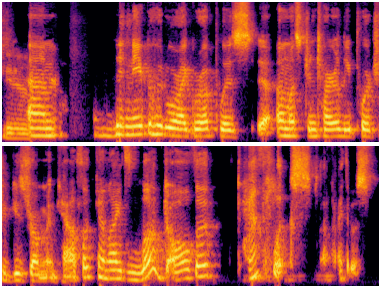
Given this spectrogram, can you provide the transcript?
yeah. Um, the neighborhood where I grew up was uh, almost entirely Portuguese Roman Catholic, and I loved all the Catholic stuff. It was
